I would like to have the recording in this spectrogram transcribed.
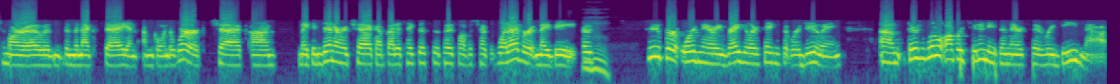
tomorrow, and then the next day, and I'm going to work, check. I'm making dinner, check. I've got to take this to the post office, check. Whatever it may be, those Mhm. super ordinary, regular things that we're doing, um, there's little opportunities in there to redeem that.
